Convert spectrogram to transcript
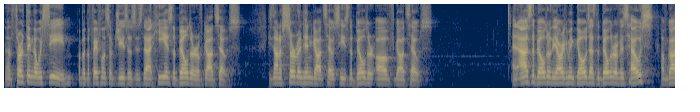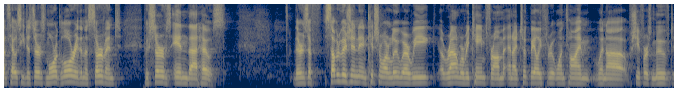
And the third thing that we see about the faithfulness of Jesus is that he is the builder of God's house. He's not a servant in God's house, he's the builder of God's house. And as the builder, the argument goes, as the builder of his house, of God's house, he deserves more glory than the servant who serves in that house. There's a subdivision in Kitchener-Waterloo where we, around where we came from, and I took Bailey through it one time when uh, she first moved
